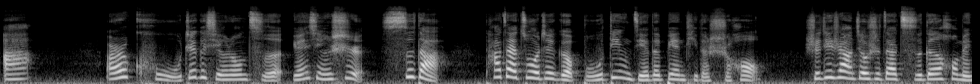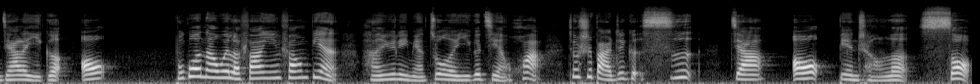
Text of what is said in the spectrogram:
啊。而苦这个形容词原型是思哒，它在做这个不定接的变体的时候，实际上就是在词根后面加了一个哦。不过呢，为了发音方便，韩语里面做了一个简化，就是把这个思加。O 变成了 so，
